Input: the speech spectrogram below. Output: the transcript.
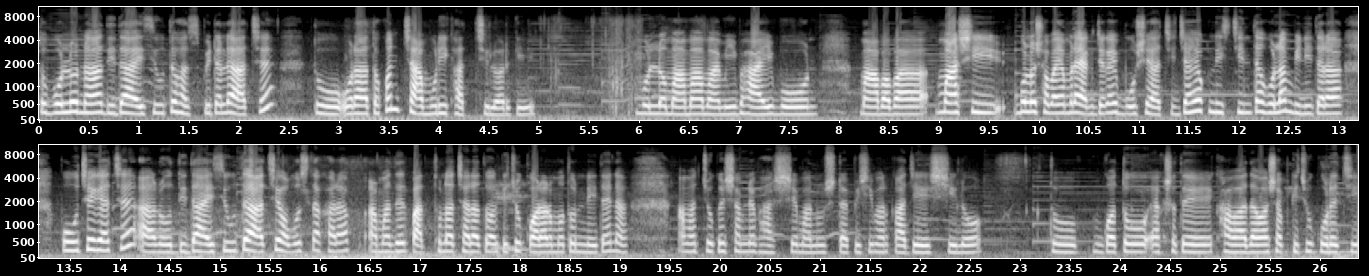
তো বলল, না, দিদা আইসিউতে হসপিটালে আছে। তো ওরা তখন চামুড়ি খাচ্ছিল আর কি। বলল, মামা, মামি, ভাই, বোন, মা, বাবা, মাসি, বলল, সবাই আমরা এক জায়গায় বসে আছি। যাই হোক, নিশ্চিন্তা হলাম, বিনিতারা পৌঁছে গেছে আর ওর দিদা আইসিউতে আছে, অবস্থা খারাপ। আমাদের প্রার্থনা ছাড়া তো আর কিছু করার মতন নেই, তাই না? আমার চোখের সামনে ভাসছে মানুষটা, পিসিমার কাজে এসছিল। তো গত একসাথে খাওয়া দাওয়া সব কিছু করেছি।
